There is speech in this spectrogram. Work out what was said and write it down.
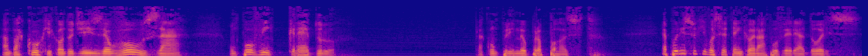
Abacuque quando diz: Eu vou usar um povo incrédulo para cumprir meu propósito. É por isso que você tem que orar por vereadores,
